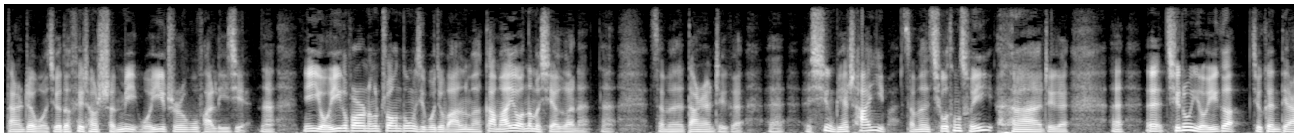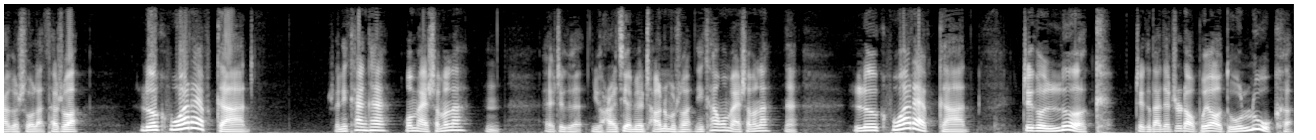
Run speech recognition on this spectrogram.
当然，这我觉得非常神秘，我一直无法理解。那你有一个包能装东西不就完了吗？干嘛要那么邪恶呢？那咱们当然这个呃性别差异吧，咱们求同存异啊。这个呃呃，其中有一个就跟第二个说了，他说：“Look what I've got。”说你看看我买什么了？嗯，哎，这个女孩见面常这么说：“你看我买什么了？”那 “Look what I've got。”这个 “look” 这个大家知道，不要读 “look”，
